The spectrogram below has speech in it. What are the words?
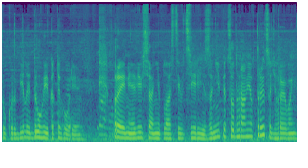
цукор білий другої категорії. Премія вівсяні пластівці різані 500 грамів 30 гривень.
